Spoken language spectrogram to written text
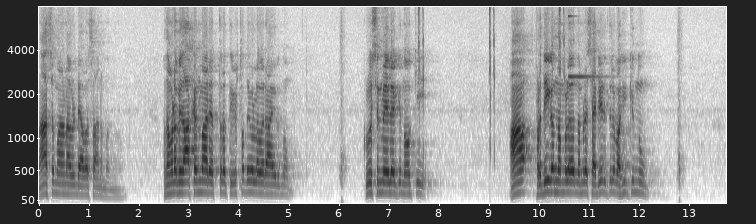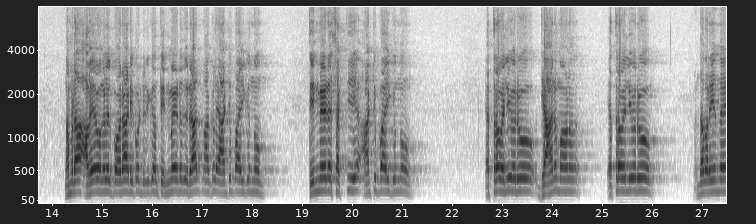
നാശമാണ് അവരുടെ അവസാനം അപ്പം നമ്മുടെ പിതാക്കന്മാർ എത്ര തീഷ്ണതയുള്ളവരായിരുന്നു. ക്രൂശിന്മേലേക്ക് നോക്കി ആ പ്രതീകം നമ്മൾ നമ്മുടെ ശരീരത്തിൽ വഹിക്കുന്നു. നമ്മുടെ അവയവങ്ങളിൽ പോരാടിക്കൊണ്ടിരിക്കുന്ന തിന്മയുടെ ദുരാത്മാക്കളെ ആട്ടിപ്പായിക്കുന്നു. തിന്മയുടെ ശക്തിയെ ആട്ടിപ്പായിക്കുന്നു. എത്ര വലിയൊരു ധ്യാനമാണ് എത്ര വലിയൊരു എന്താ പറയുന്നത്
